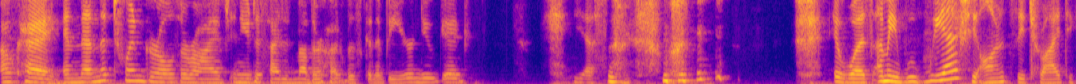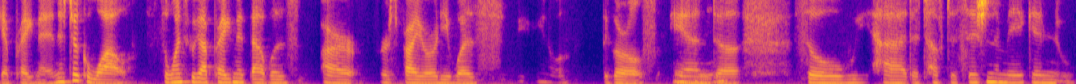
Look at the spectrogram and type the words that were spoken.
Okay. And then the twin girls arrived and you decided motherhood was going to be your new gig. Yes. it was. I mean, we, we actually honestly tried to get pregnant and it took a while. So once we got pregnant, that was our first priority was, you know, the girls. And Mhm. uh, so we had a tough decision to make. And,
